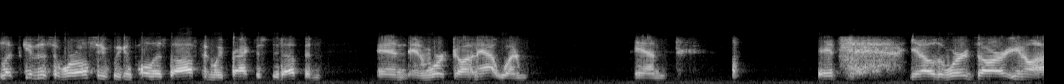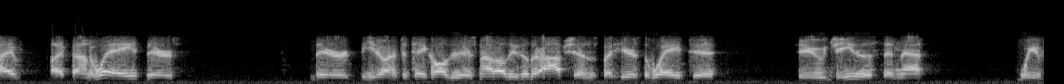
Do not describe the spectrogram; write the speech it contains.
let's give this a whirl, see if we can pull this off." And we practiced it up and and and worked on that one. And it's you know the words are you know I've I found a way. There's there you don't have to take all the, there's not all these other options, but here's the way to to Jesus, and that we've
